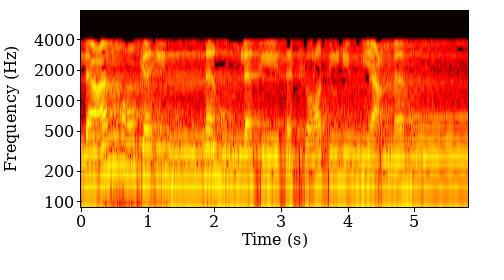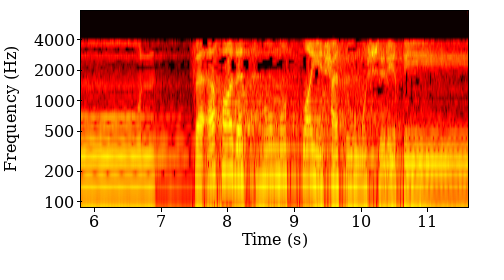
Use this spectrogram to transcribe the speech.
لَعَمْرُكَ إِنَّهُمْ لَفِي سَكْرَتِهِمْ يَعْمَهُونَ فَأَخَذَتْهُمُ الصَّيْحَةُ مُشْرِقِينَ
